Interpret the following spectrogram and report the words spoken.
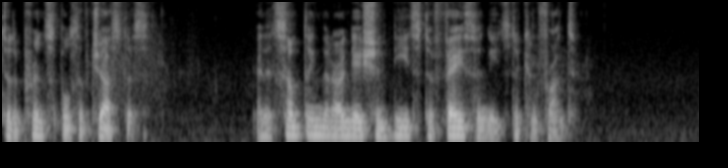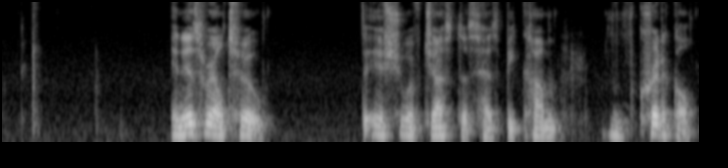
to the principles of justice and it's something that our nation needs to face and needs to confront. In Israel, too, the issue of justice has become critical,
